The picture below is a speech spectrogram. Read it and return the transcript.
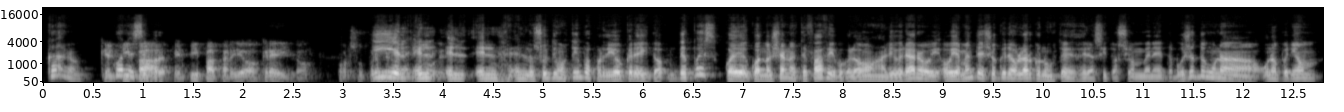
claro. Que el, pipa, perdió crédito. Por su y en, los últimos tiempos perdió crédito. Después, cuando ya no esté Fafi, porque lo vamos a liberar, obviamente yo quiero hablar con ustedes de la situación Beneta, porque yo tengo una, opinión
